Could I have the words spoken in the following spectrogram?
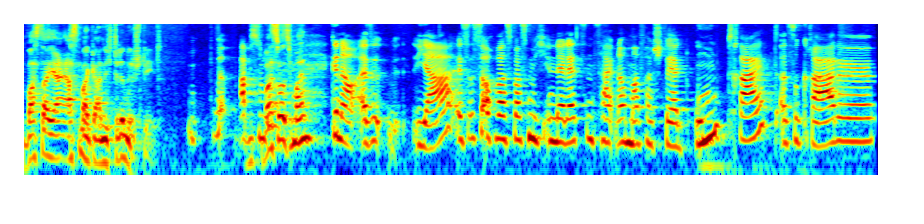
was da ja erstmal gar nicht drin steht. Absolut. Weißt du, was ich meine? Genau, also ja, es ist auch was, was mich in der letzten Zeit nochmal verstärkt umtreibt. Also gerade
